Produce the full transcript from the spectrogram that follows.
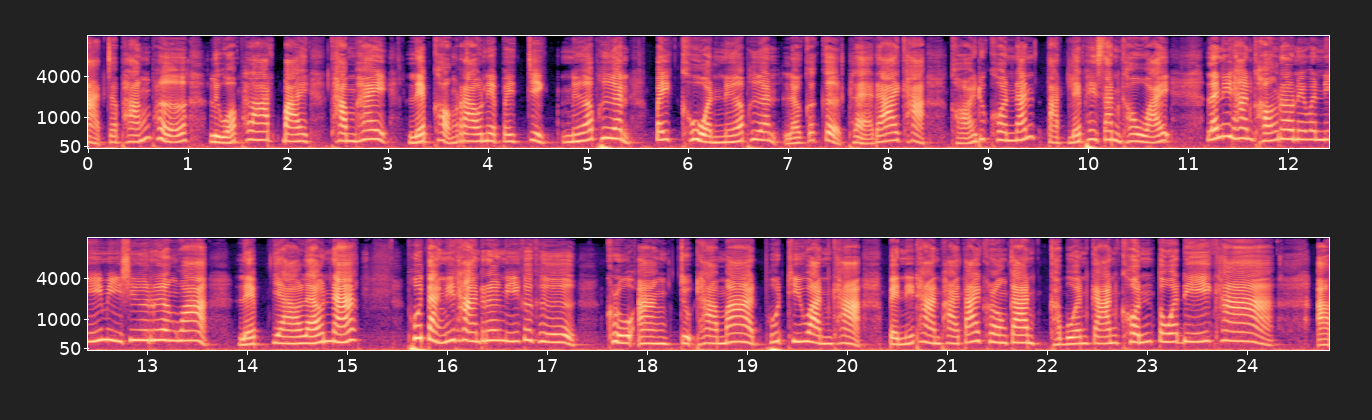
อาจจะพลั้งเผลอหรือว่าพลาดไปทำให้เล็บของเราเนี่ยไปจิกเนื้อเพื่อน ไปข่วนเนื้อเพื่อน แล้วก็เกิดแผลได้ค่ะ ขอให้ทุกคนนั้นตัดเล็บให้สั้นเข้าไว้ และนิทานของเราในวันนี้มีชื่อเรื่องว่าเล็บยาวแล้วนะ ผู้แต่งนิทานเรื่องนี้ก็คือ ครูอังจุธามาศพุทธิวันค่ะ เป็นนิทานภายใต้โครงการขบวนการคนตัวดีค่ะ เอา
